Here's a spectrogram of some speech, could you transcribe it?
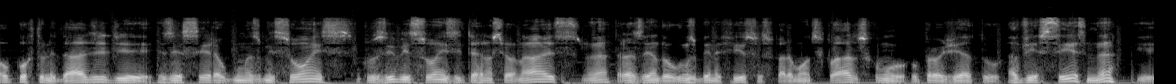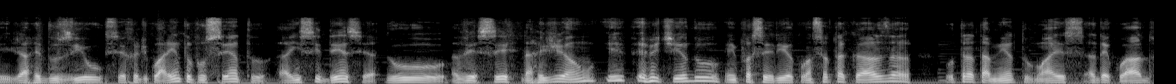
a oportunidade de exercer algumas missões, inclusive missões internacionais, né, trazendo alguns benefícios para Montes Claros, como o projeto AVC, né, que já reduziu cerca de 40% a incidência do AVC na região e permitindo, em parceria com a Santa Casa, o tratamento mais adequado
